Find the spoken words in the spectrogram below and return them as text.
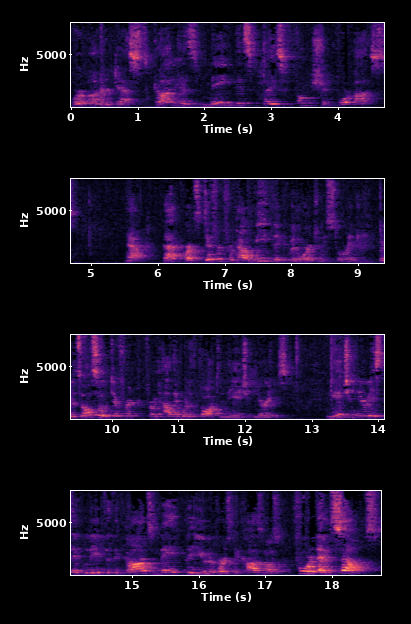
We're honored guests. God has made this place function for us. Now, that part's different from how we think of an origin story, but it's also different from how they would have thought in the ancient Near East. In the ancient Near East, they believed that the gods made the universe, the cosmos, for themselves,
